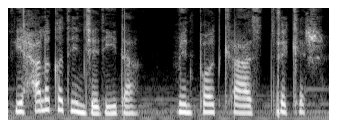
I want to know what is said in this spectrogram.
في حلقة جديدة من بودكاست فكر.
